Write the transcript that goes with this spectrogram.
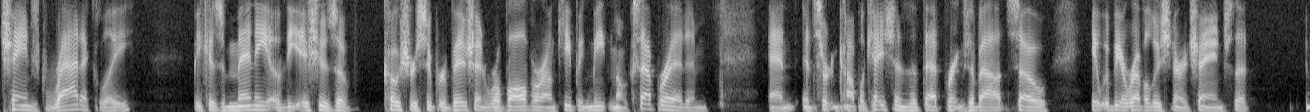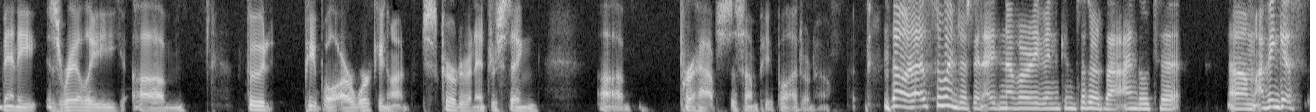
changed radically because many of the issues of kosher supervision revolve around keeping meat and milk separate and and and certain complications that that brings about. So it would be a revolutionary change that many Israeli um, food people are working on. Is sort of an interesting, uh, perhaps to some people. I don't know. no, that's so interesting. I'd never even considered that angle to it. Um, I think it's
